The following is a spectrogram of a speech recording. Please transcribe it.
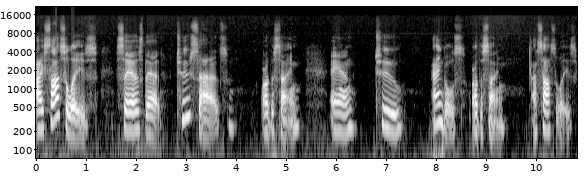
Isosceles says that two sides are the same and two angles are the same. Isosceles.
